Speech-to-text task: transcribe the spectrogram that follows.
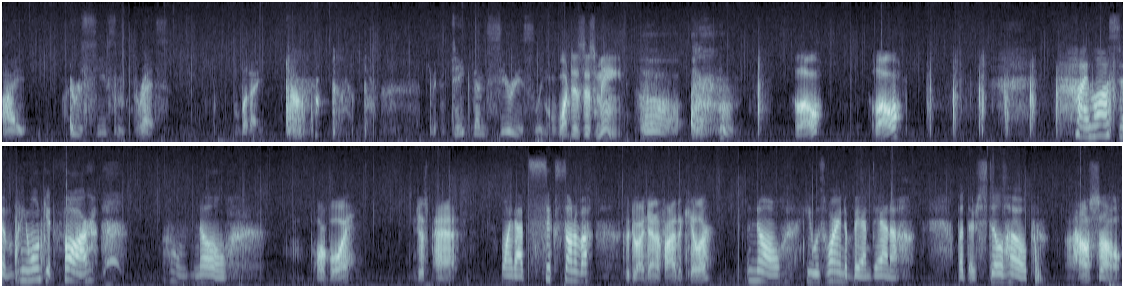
I. I received some threats. But I. I didn't take them seriously. What does this mean? Oh. Hello? Hello? I lost him, but he won't get far. Oh no. Poor boy. He just passed. Why, that sick son of a. Could you identify the killer? No, he was wearing a bandana. But there's still hope. How so?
